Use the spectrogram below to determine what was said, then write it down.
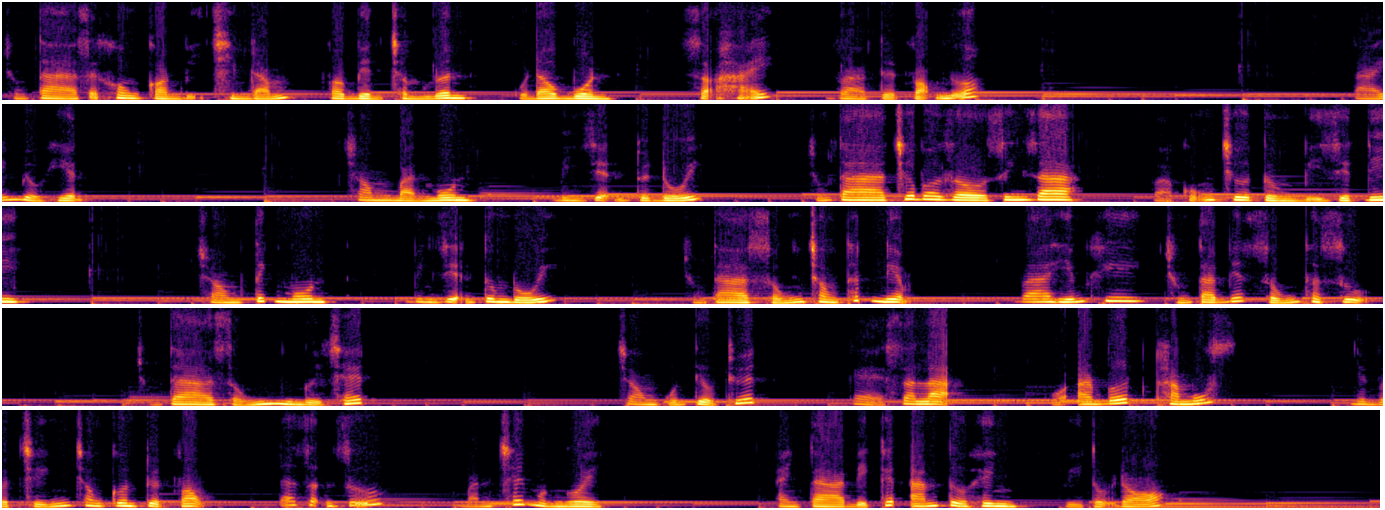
chúng ta sẽ không còn bị chìm đắm vào biển trầm luân của đau buồn, sợ hãi và tuyệt vọng nữa. Tái biểu hiện. Trong bản môn bình diện tuyệt đối, chúng ta chưa bao giờ sinh ra và cũng chưa từng bị diệt đi trong tích môn bình diện tương đối. Chúng ta sống trong thất niệm, và hiếm khi chúng ta biết sống thật sự. Chúng ta sống như người chết. Trong cuốn tiểu thuyết kẻ xa lạ của albert camus, nhân vật chính trong cơn tuyệt vọng đã giận dữ, bắn chết một người. Anh ta bị kết án tử hình vì tội đó.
